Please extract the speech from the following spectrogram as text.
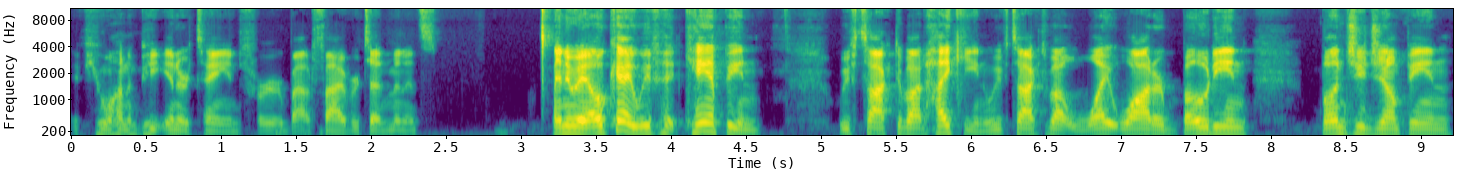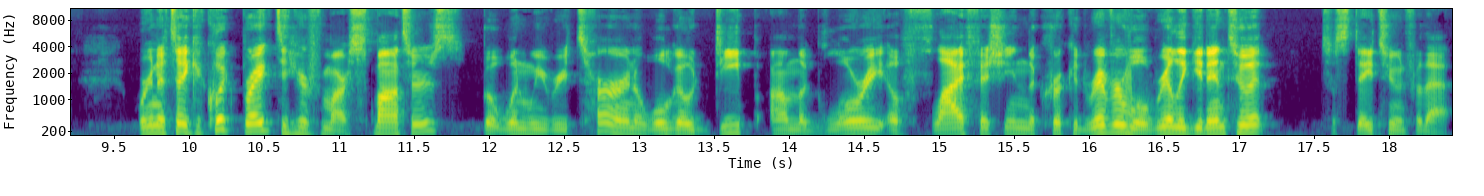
if you want to be entertained for about five or 10 minutes. Anyway, okay, we've hit camping. We've talked about hiking. We've talked about whitewater boating, bungee jumping. We're going to take a quick break to hear from our sponsors, but when we return, we'll go deep on the glory of fly fishing the Crooked River. We'll really get into it, so stay tuned for that.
